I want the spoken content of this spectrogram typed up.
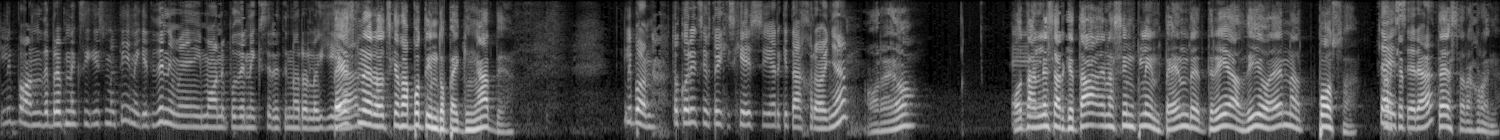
Λοιπόν, δεν πρέπει να εξηγήσουμε τι είναι, γιατί δεν είμαι η μόνη που δεν ήξερε την ορολογία. Πες την ερώτηση και θα πω τι είναι το pegging, άντε. Λοιπόν, το κορίτσι αυτό έχει σχέση αρκετά χρόνια. Ωραίο. Ε, Όταν λες αρκετά, ένα συμπλήν. Πέντε, τρία, δύο, ένα, πόσα. Τέσσερα. Αρκε- Τέσσερα χρόνια.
